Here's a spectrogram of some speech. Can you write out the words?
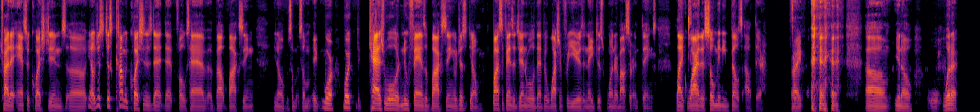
try to answer questions uh you know just just common questions that that folks have about boxing you know some some eh, more more casual or new fans of boxing or just you know boxing fans in general that have been watching for years and they just wonder about certain things. Like why are there so many belts out there right? Um you know what are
